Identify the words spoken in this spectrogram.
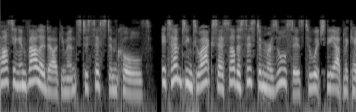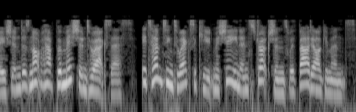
passing invalid arguments to system calls, attempting to access other system resources to which the application does not have permission to access, attempting to execute machine instructions with bad arguments,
